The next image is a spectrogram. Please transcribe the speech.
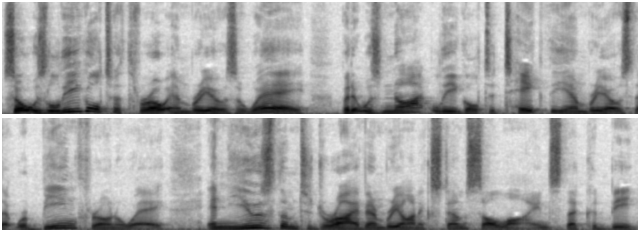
So it was legal to throw embryos away, but it was not legal to take the embryos that were being thrown away and use them to derive embryonic stem cell lines that could be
